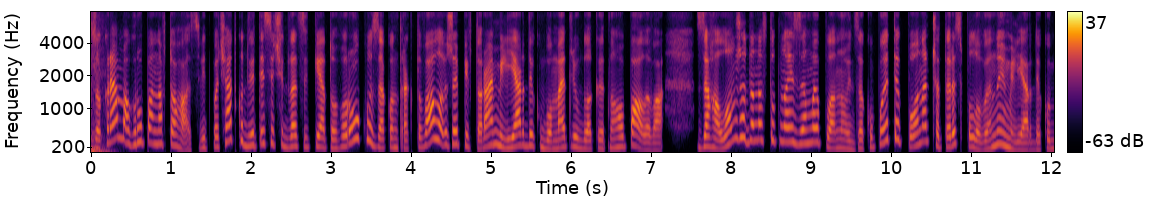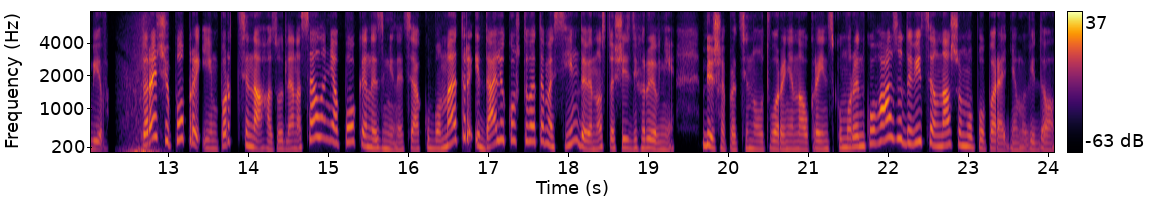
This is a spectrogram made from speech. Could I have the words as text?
Зокрема, група Нафтогаз від початку 2025 року законтрактувала вже півтора мільярди кубометрів блакитного палива. Загалом же до наступної зими планують закупити понад 4,5 мільярди кубів. До речі, попри імпорт, ціна газу для населення поки не зміниться. а Кубометр і далі коштуватиме 7,96 гривні. Більше про ціноутворення на українському ринку газу дивіться в нашому попередньому відео.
